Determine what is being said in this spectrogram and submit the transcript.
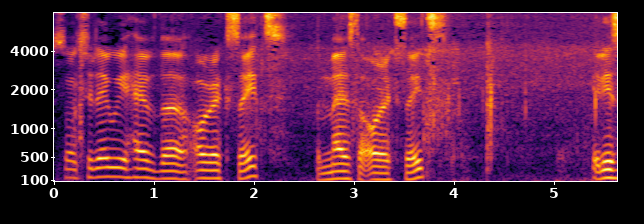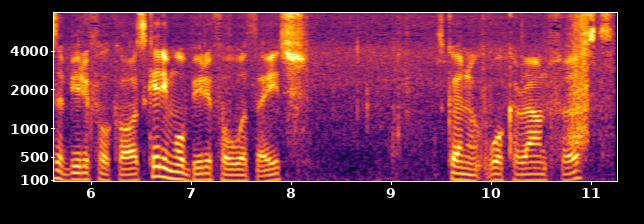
so today we have the RX-8, the Mazda RX-8. It is a beautiful car. It's getting more beautiful with age. It's going to walk around first.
